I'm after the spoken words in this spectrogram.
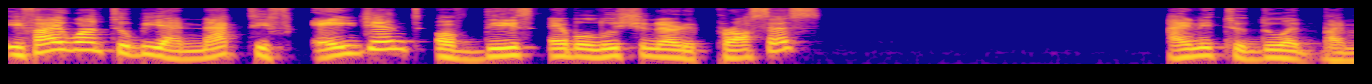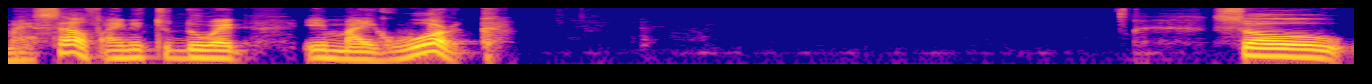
if I want to be an active agent of this evolutionary process, I need to do it by myself. I need to do it in my work. So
